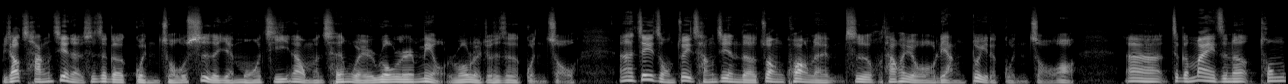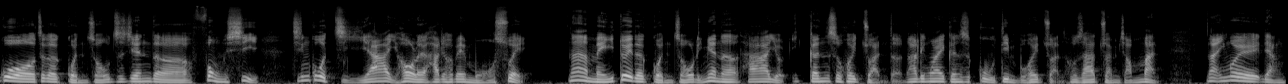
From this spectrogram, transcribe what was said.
比较常见的是这个滚轴式的研磨机，那我们称为 roller mill，roller 就是这个滚轴。那这种最常见的状况呢，是它会有两对的滚轴哦。那这个麦子呢，通过这个滚轴之间的缝隙，经过挤压以后呢，它就会被磨碎。那每一对的滚轴里面呢，它有一根是会转的，那另外一根是固定不会转，或者它转比较慢。那因为两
